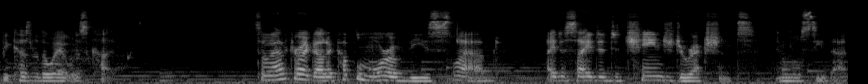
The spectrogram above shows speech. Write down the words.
because of the way it was cut. So after I got a couple more of these slabbed, I decided to change directions, and we'll see that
